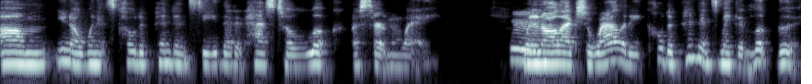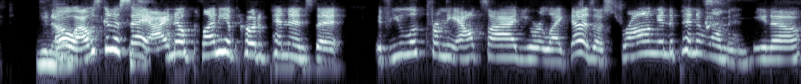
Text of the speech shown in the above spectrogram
um, you know when it's codependency that it has to look a certain way hmm. when in hmm. all actuality codependents make it look good you know oh i was to say i know plenty of codependents that if you look from the outside you are like that is a strong independent woman you know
